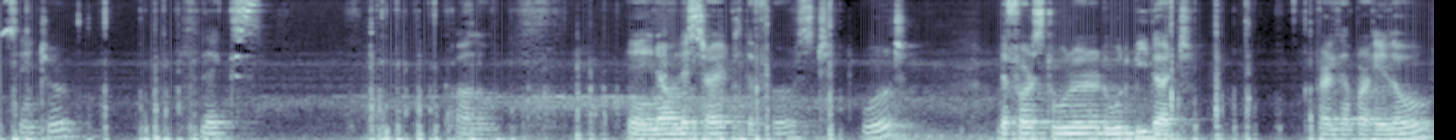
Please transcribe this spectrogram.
Center flex column. And now let's write the first word the first word would be that for example hello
